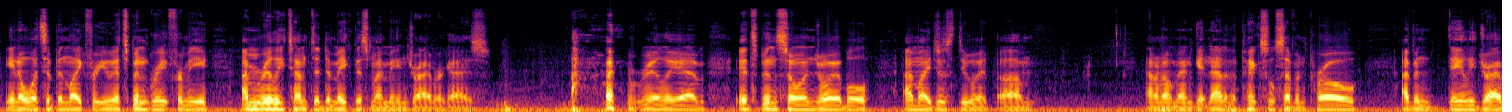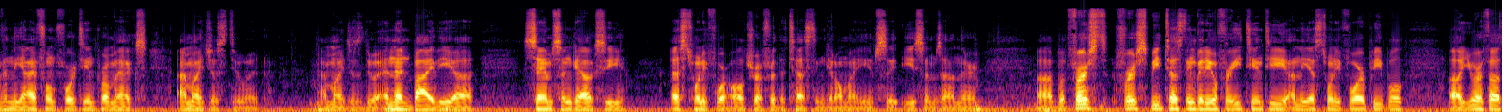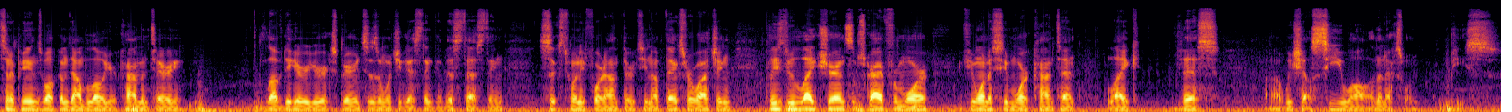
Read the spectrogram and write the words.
You know, what's it been like for you? It's been great for me. I'm really tempted to make this my main driver, guys. I really am. It's been so enjoyable. I might just do it. Um, I don't know, man. Getting out of the Pixel 7 Pro. I've been daily driving the iPhone 14 Pro Max. I might just do it. I might just do it. And then buy the uh, Samsung Galaxy S24 Ultra for the test and get all my eSIMs on there. Uh, but first, first speed testing video for AT&T on the S24, people. Uh, your thoughts and opinions, welcome down below. Your commentary. Love to hear your experiences and what you guys think of this testing. 624 down, 13 up. Thanks for watching. Please do like, share, and subscribe for more if you want to see more content like this. Uh, we shall see you all in the next one. Peace.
